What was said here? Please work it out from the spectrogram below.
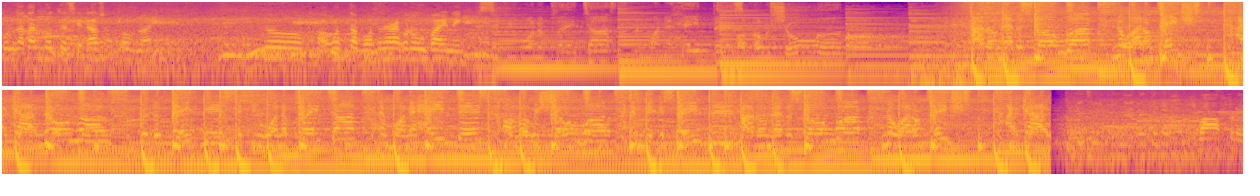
কলকাতার মধ্যে সেটাও সম্ভব নয়। তো অগত্যা বসে ছাড়া কোনো উপায় নেই। বাপরে।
